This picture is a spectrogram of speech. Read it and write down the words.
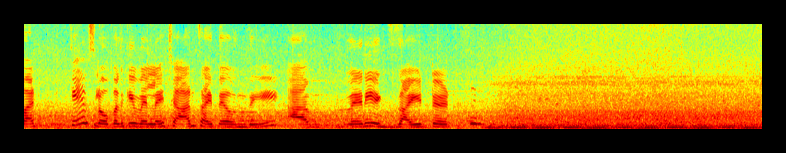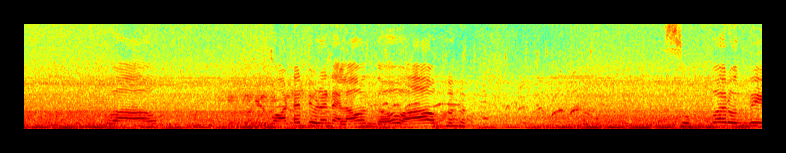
బట్ కేవ్స్ లోపలికి వెళ్ళే ఛాన్స్ అయితే ఉంది. I'm very excited wow. Water చూడండి ఎలా ఉందో. వావ్. సూపర్ ఉంది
